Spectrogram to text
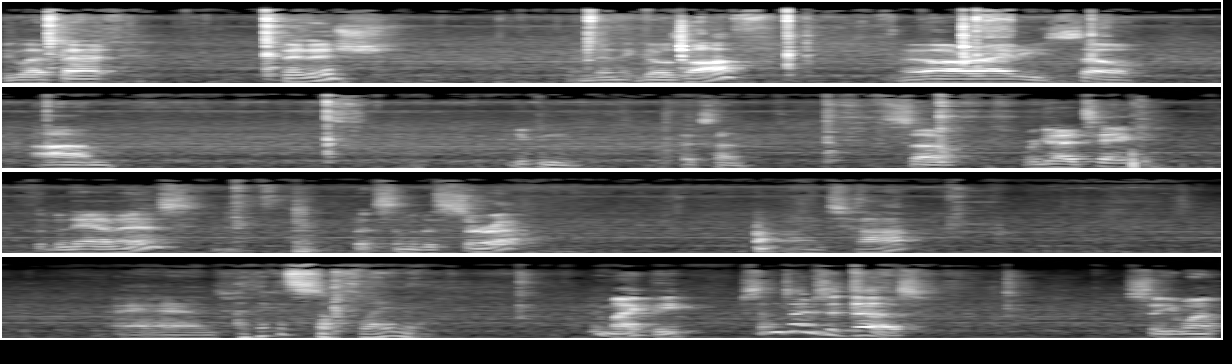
you let that finish, and then it goes off. Alrighty, so um, you can. That's done. So we're gonna take the bananas, put some of the syrup on top, and I think it's still flaming. It might be. Sometimes it does. So you want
